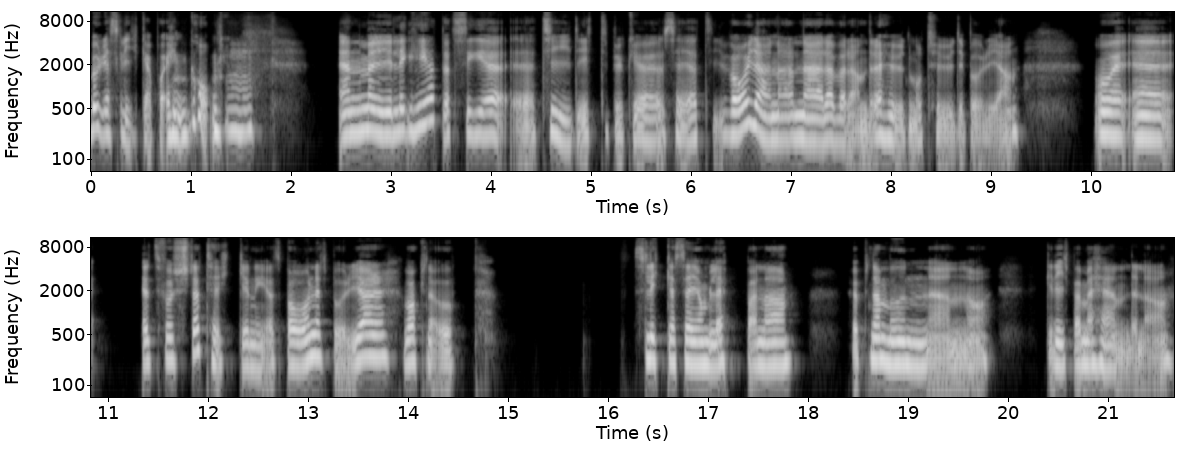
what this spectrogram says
börjar skrika på en gång. Mm. En möjlighet att se eh, tidigt brukar jag säga att var gärna nära varandra hud mot hud i början. Och eh, ett första tecken är att barnet börjar vakna upp, slicka sig om läpparna, öppna munnen och gripa med händerna.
